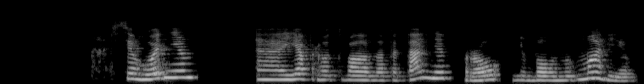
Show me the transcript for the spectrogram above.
сьогодні я приготувала запитання про любовну магію,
